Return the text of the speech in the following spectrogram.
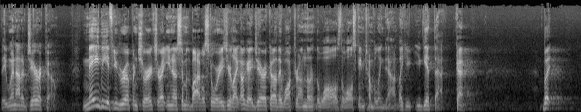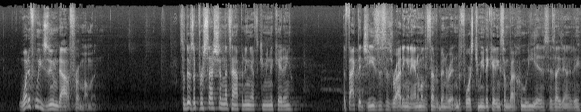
they went out of Jericho. Maybe if you grew up in church, right, you know some of the Bible stories, you're like, okay, Jericho, they walked around the, the walls, the walls came tumbling down. Like you, you get that. Okay. But what if we zoomed out for a moment? So there's a procession that's happening that's communicating. The fact that Jesus is riding an animal that's never been written before is communicating something about who he is, his identity.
